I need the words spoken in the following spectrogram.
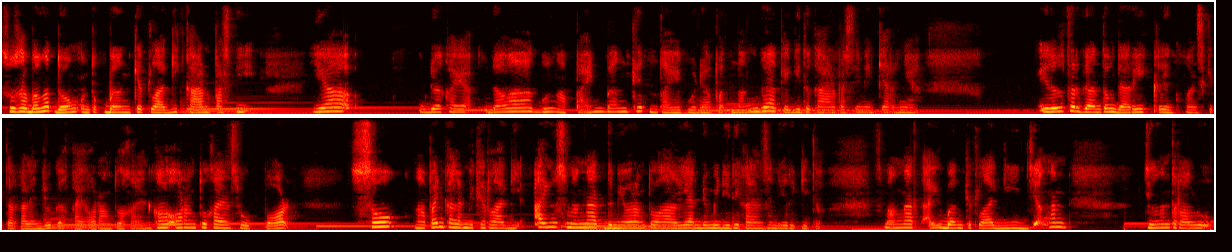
susah banget dong untuk bangkit lagi kan pasti ya udah kayak udahlah gue ngapain bangkit entah ya gue dapat enggak kayak gitu kan pasti mikirnya itu tergantung dari lingkungan sekitar kalian juga kayak orang tua kalian. Kalau orang tua kalian support so ngapain kalian mikir lagi? Ayo semangat demi orang tua kalian demi diri kalian sendiri gitu. Semangat ayo bangkit lagi. Jangan jangan terlalu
